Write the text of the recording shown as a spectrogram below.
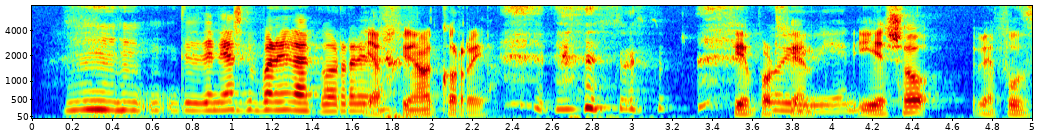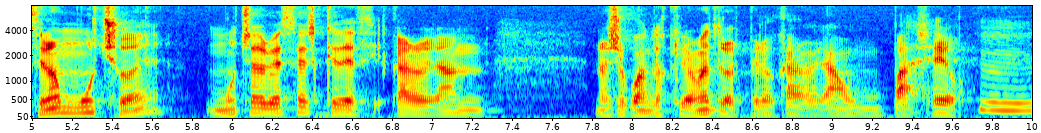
Te tenías que poner a Y correr. al final corría. 100%. Muy bien. Y eso me funcionó mucho, ¿eh? Muchas veces que decía, claro, eran no sé cuántos kilómetros, pero claro, era un paseo. Mm.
